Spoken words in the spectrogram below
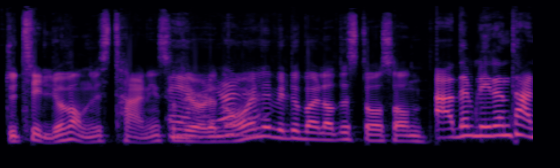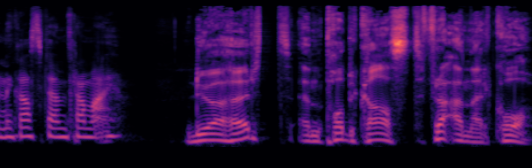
Du triller jo vanligvis terning, skal du Ja, gjøre det nå, gjør eller vil du bare la det stå sånn? Ja, det blir en terningkast fem fra meg. Du har hørt en podkast fra NRK.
